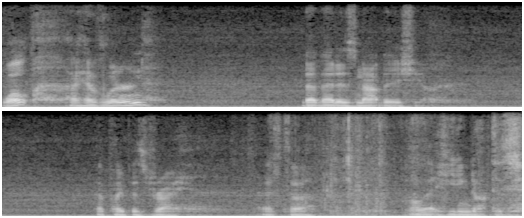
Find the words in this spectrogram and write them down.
Well, I have learned that that is not the issue. That pipe is dry. That uh, all that heating duct is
